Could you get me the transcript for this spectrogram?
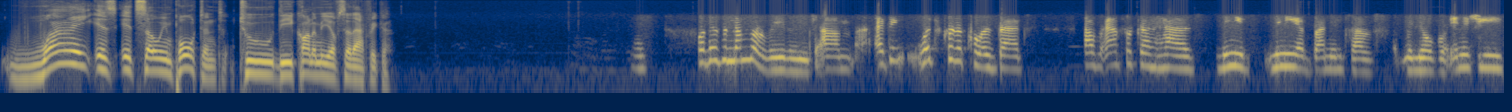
why is it so important to the economy of South Africa? Well, there's a number of reasons. Um, I think what's critical is that South Africa has many, many abundance of renewable energy,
